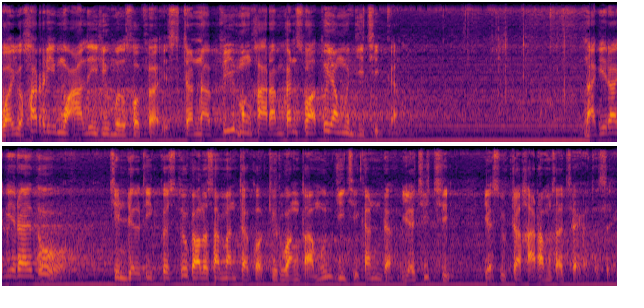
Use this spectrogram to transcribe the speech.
wa yuharrimu alaihimul khobais dan Nabi mengharamkan sesuatu yang menjijikkan. Nah kira-kira itu cindil tikus itu kalau sama dakok di ruang tamu jijikkan enggak ya jijik. Ya sudah haram saja kata saya.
